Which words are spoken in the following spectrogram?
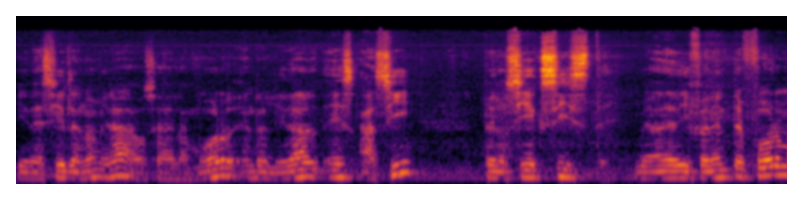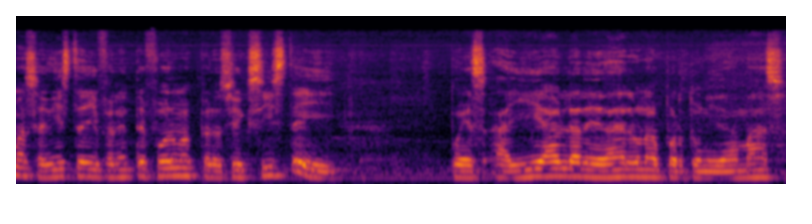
y decirle, no, mira, o sea, el amor en realidad es así, pero sí existe. De diferentes formas, se viste de diferentes formas, pero sí existe y pues ahí habla de dar una oportunidad más,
